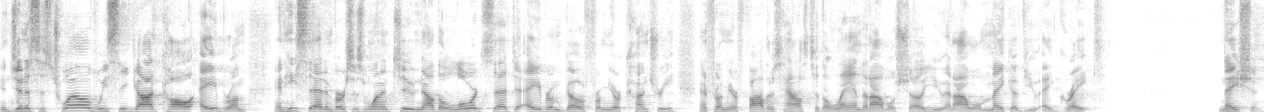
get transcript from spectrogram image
In Genesis 12, we see God call Abram, and he said in verses 1 and 2 Now the Lord said to Abram, Go from your country and from your father's house to the land that I will show you, and I will make of you a great nation.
